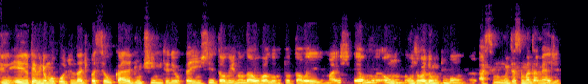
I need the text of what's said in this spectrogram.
ele não teve nenhuma oportunidade para ser o cara de um time, entendeu? Pra gente talvez não dar o valor total a ele. Mas é um, é um, é um jogador muito bom, assim, muito acima da média.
